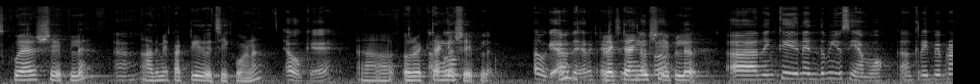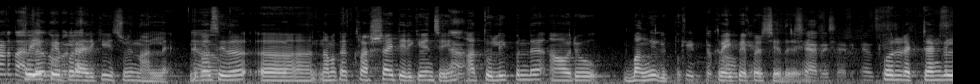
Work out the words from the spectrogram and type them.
സ്ക്വയർ ഷേപ്പിൽ ആദ്യമേ കട്ട് ചെയ്ത് വെച്ചേക്കുവാണ്. ഒരു റെക്ടാംഗിൾ ഷേപ്പിൽ റെക്ടാംഗിൾ ഷേപ്പിൽ നിങ്ങൾക്ക് ഇതിന് എന്തും യൂസ് ചെയ്യാമോ? ക്രീ പേപ്പർ ആണ് ക്രീ പേപ്പർ ആയിരിക്കും ഇച്ചിരി നല്ലത് ബിക്കോസ് ഇത് നമുക്ക് ക്രഷ് ആയിട്ട് ഇരിക്കുകയും ചെയ്യും. ആ. തുലിപ്പിന്റെ ആ ഒരു ഭംഗി കിട്ടും. ക്രീ പേപ്പർ ചെയ്ത് ഇപ്പോൾ ഒരു റെക്ടാങ്കിൾ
